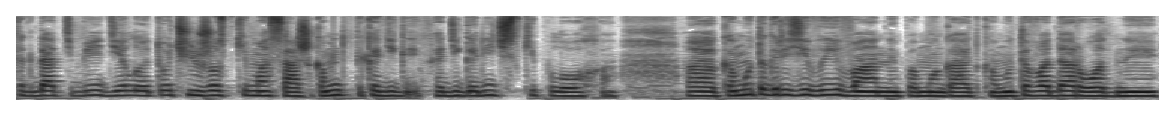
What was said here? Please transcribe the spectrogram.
когда тебе делают очень жесткий массаж, кому-то это категорически плохо, а, кому-то грязевые ванны помогают, кому-то водородные,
